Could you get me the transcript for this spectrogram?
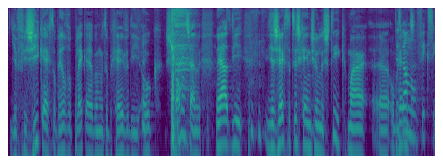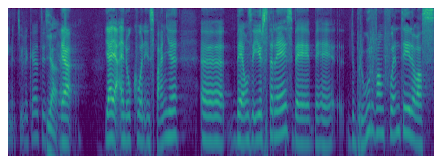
je fysiek echt op heel veel plekken hebben moeten begeven die ook spannend zijn. Nou ja, die, je zegt het is geen journalistiek, maar eh, op een Het is gegeven wel moment... non-fictie natuurlijk. Hè? Het is, Ja. Ja. Ja, ja, en ook gewoon in Spanje. eh, bij onze eerste reis, bij, bij de broer van Fuente, dat was...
